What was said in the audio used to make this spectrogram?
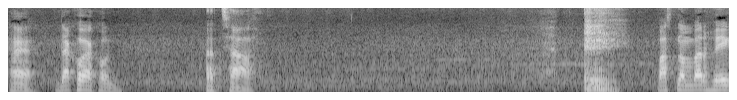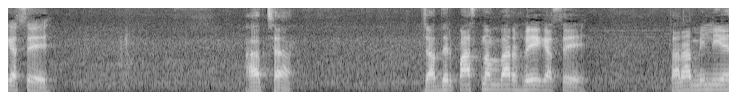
হ্যাঁ দেখো এখন। আচ্ছা। পাঁচ নাম্বার হয়ে গেছে। আচ্ছা। যাদের পাঁচ নাম্বার হয়ে গেছে, তারা মিলিয়ে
